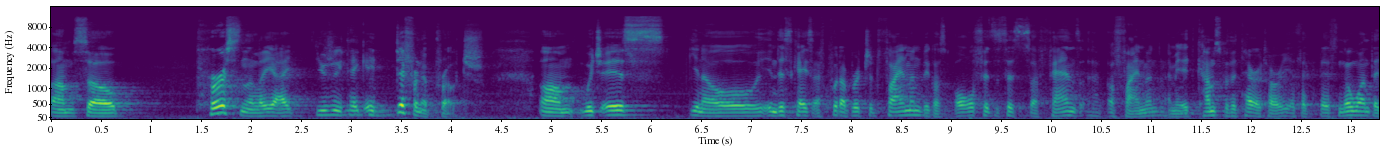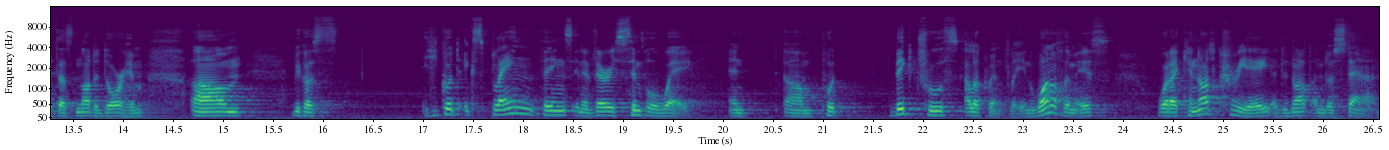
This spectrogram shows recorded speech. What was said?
Um, so personally, I usually take a different approach, um, which is, you know, in this case, I've put up Richard Feynman because all physicists are fans of Feynman. I mean, it comes with the territory. It's like there's no one that does not adore him um, because he could explain things in a very simple way and um, put big truths eloquently. And one of them is, what I cannot create, I do not understand.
